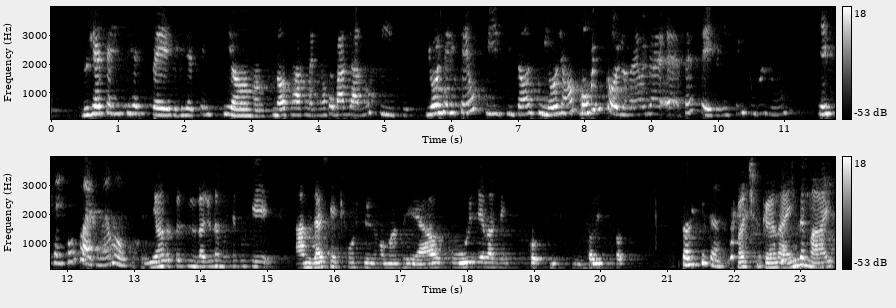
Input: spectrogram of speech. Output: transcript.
Do jeito que a gente se respeita, do jeito que a gente se ama, nosso relacionamento não foi baseado no físico. E hoje ele tem o físico, então assim, hoje é uma bomba de coisa, né? Hoje é, é perfeito, a gente tem tudo junto e a gente se sente completo, né, amor? E uma das coisas que nos ajuda muito é porque a amizade que a gente construiu no romance real, hoje ela vem se solidificando. solidificando ainda mais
